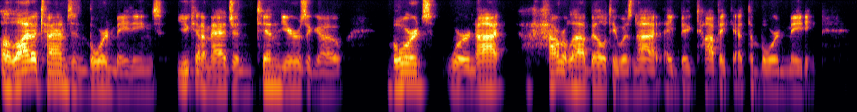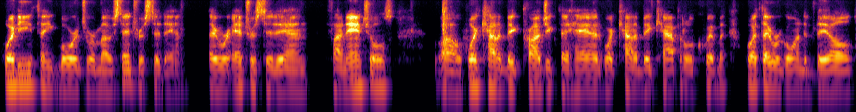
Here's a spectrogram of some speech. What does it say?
A lot of times in board meetings, you can imagine 10 years ago, boards were not, high reliability was not a big topic at the board meeting. What do you think boards were most interested in? They were interested in financials, uh, what kind of big project they had, what kind of big capital equipment, what they were going to build.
